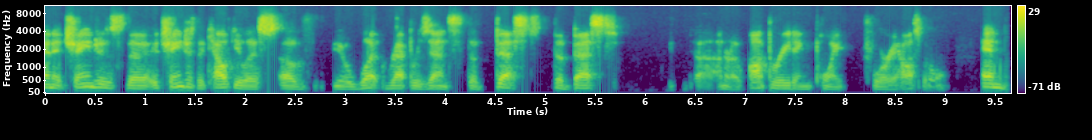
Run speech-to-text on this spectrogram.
and it changes the it changes the calculus of you know what represents the best the best uh, i don't know operating point for a hospital. And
